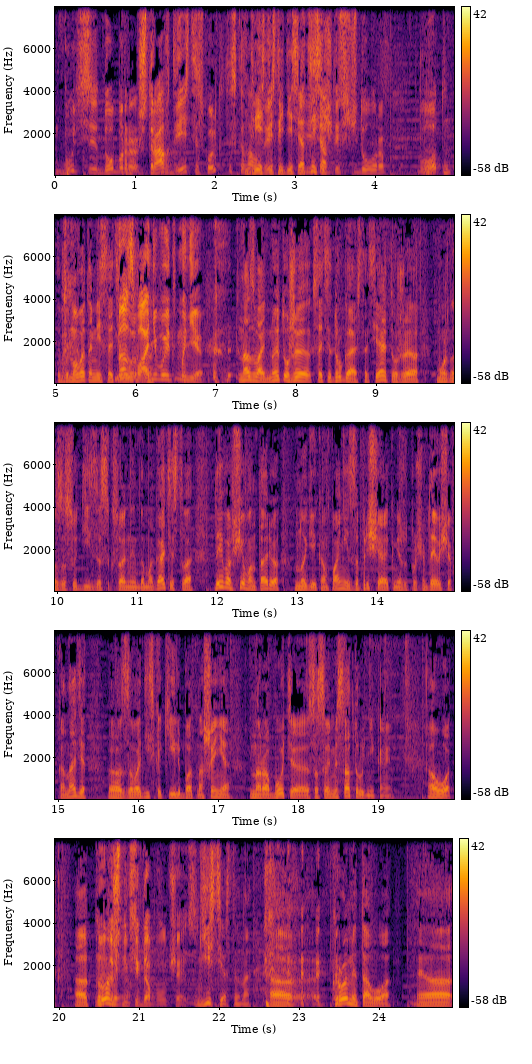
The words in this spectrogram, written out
будь добр, штраф 200, сколько ты сказал? 250 тысяч. тысяч долларов. Вот. Но в этом есть, кстати, Названивает мне. название. Но это уже, кстати, другая статья, это уже можно засудить за сексуальные домогательства. Да и вообще в Онтарио многие компании запрещают, между прочим, да и вообще в Канаде, э, заводить какие-либо отношения на работе со своими сотрудниками. А Вот. А, Ну, Кроме... это ж не всегда получается. Естественно. А, Кроме того, э, э,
